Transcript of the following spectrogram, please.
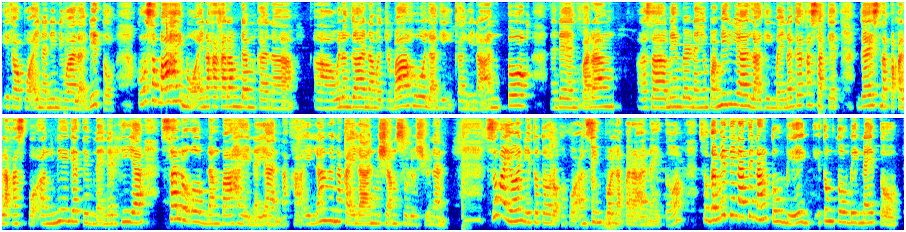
ikaw po ay naniniwala dito. Kung sa bahay mo ay nakakaramdam ka na ah, walang gana magtrabaho, lagi kang inaantok, and then parang ah, sa member na yung pamilya, laging may nagkakasakit, guys, napakalakas po ang negative na enerhiya sa loob ng bahay na yan. Na kailangan na kailangan mo siyang solusyonan. So ngayon, ituturo ko po ang simple na paraan na ito. So gamitin natin ang tubig, itong tubig na ito,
